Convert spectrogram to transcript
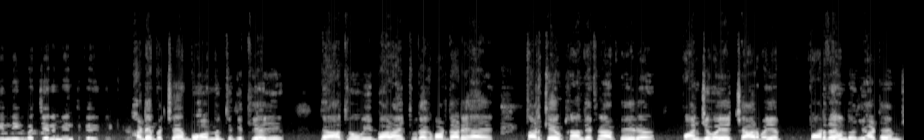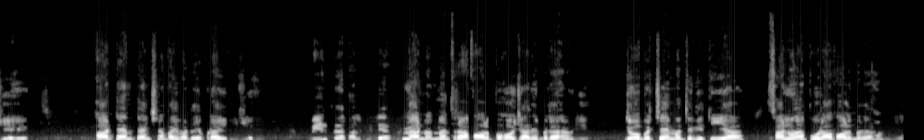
ਕਿੰਨੀ ਕੁ ਬੱਚੇ ਨੇ ਮਿਹਨਤ ਕਰੀ ਦੇਖਿਆ? ਸਾਡੇ ਬੱਚੇ ਨੇ ਬਹੁਤ ਮਿਹਨਤ ਕੀਤੀ ਹੈ ਜੀ। ਰਾਤ ਨੂੰ ਵੀ 12 1 ਤੱਕ ਪੜ੍ਹਦਾ ਰਿਹਾ ਹੈ। ਤੜਕੇ ਉੱਠਣਾ ਦੇਖਣਾ ਫਿਰ 5 ਵਜੇ 4 ਵਜੇ ਪੜ੍ਹਦਾ ਹੁੰਦਾ ਜੀ ਹਰ ਟਾਈਮ ਜੀ ਇਹ। ਹਰ ਟਾਈਮ ਟੈਨਸ਼ਨ ਪਾਈ ਵੱਡੇ ਪੜ੍ਹਾਈ ਦੀ ਜੀ ਇਹ। ਮਿਹਨਤ ਦਾ ਫਲ ਮਿਲਿਆ ਮੈਨੂੰ ਮਿਹਨਤ ਦਾ ਫਲ ਬਹੁਤ ਜ਼ਿਆਦਾ ਮਿਲਿਆ ਹਨ ਜੀ। ਜੋ ਬੱਚੇ ਮਿਹਨਤ ਕੀਤੀ ਆ ਸਾਨੂੰ ਇਹ ਪੂਰਾ ਫਲ ਮਿਲਿਆ ਹਨ ਜੀ।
